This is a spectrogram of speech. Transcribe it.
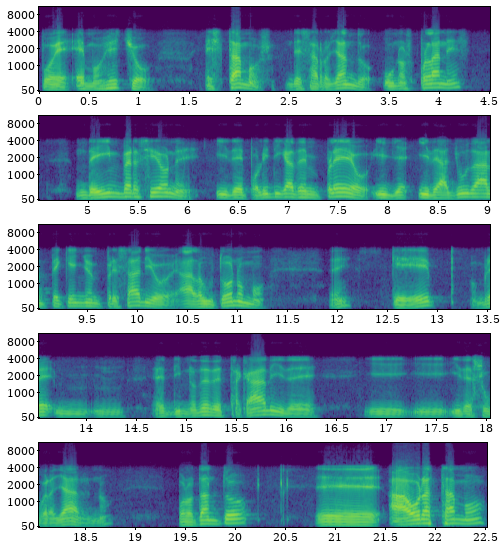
pues hemos hecho, estamos desarrollando unos planes de inversiones y de políticas de empleo y de, ayuda al pequeño empresario, al autónomo, ¿eh? que, hombre, mm, mm, es digno de destacar y de, y, de subrayar, ¿no? Por lo tanto, eh, ahora estamos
